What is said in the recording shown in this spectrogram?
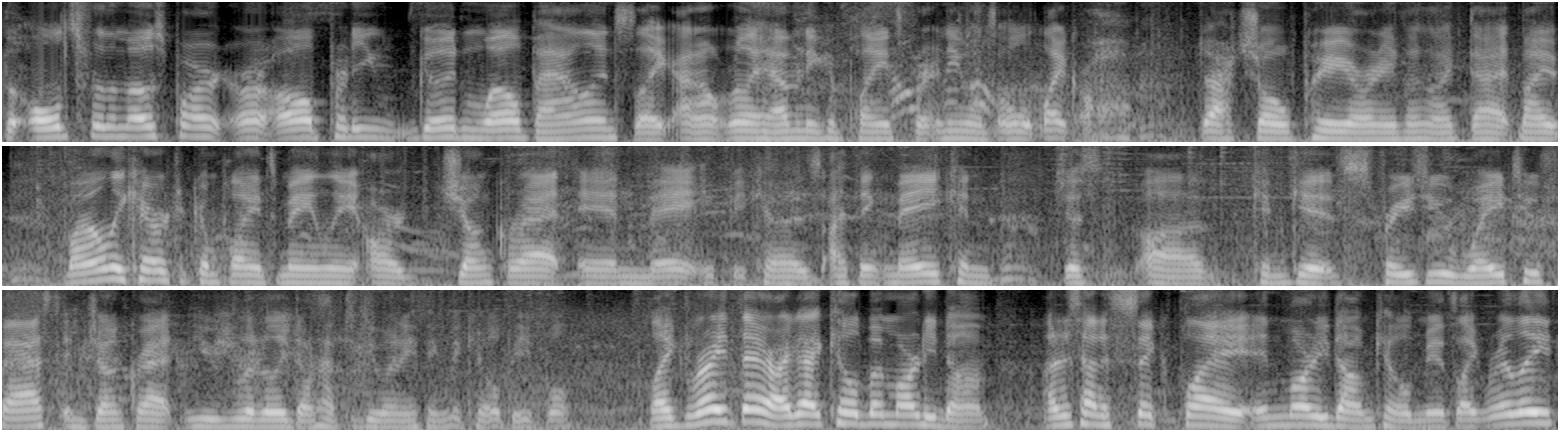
The ults, for the most part, are all pretty good and well balanced. Like, I don't really have any complaints for anyone's ult, like, oh, that's OP or anything like that. My my only character complaints mainly are Junkrat and Mei, because I think Mei can just, uh, can get, freeze you way too fast, and Junkrat, you literally don't have to do anything to kill people. Like, right there, I got killed by Martyrdom. I just had a sick play, and Martyrdom killed me. It's like, really?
